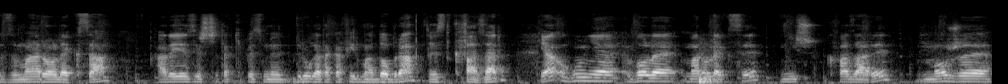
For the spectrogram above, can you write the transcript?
z Marolexa, ale jest jeszcze taki powiedzmy druga taka firma dobra, to jest Kwazar. Ja ogólnie wolę Marolexy niż Kwazary. Może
